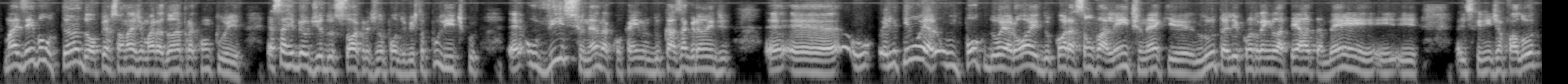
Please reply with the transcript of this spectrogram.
Mas aí, voltando ao personagem Maradona para concluir, essa rebeldia do Sócrates no ponto de vista político, é, o vício né, da cocaína do Casagrande, é, é o, ele tem um, um, pouco do herói do coração valente, né, que luta ali contra a Inglaterra também, e, e é isso que a gente já falou,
